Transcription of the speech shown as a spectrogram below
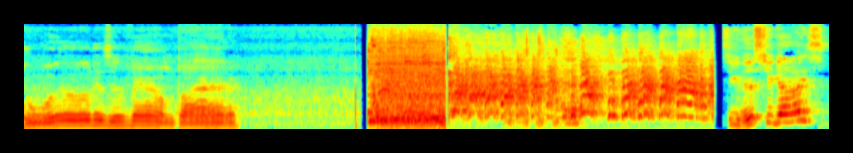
The world is a vampire. See this, you guys?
